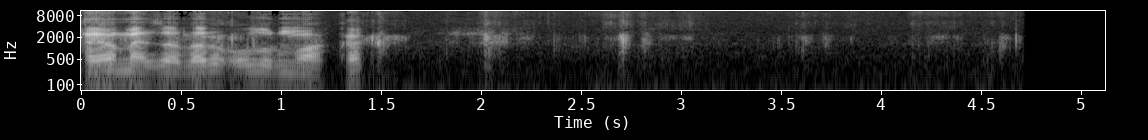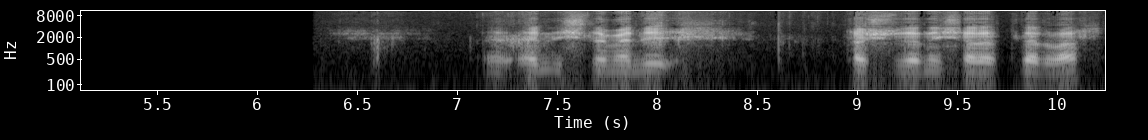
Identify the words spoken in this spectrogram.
kaya mezarları olur muhakkak. El işlemeli taş üzerine işaretler var.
